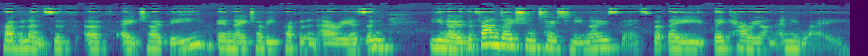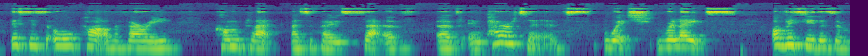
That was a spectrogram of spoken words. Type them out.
prevalence of, of HIV in HIV prevalent areas. And you know, the foundation totally knows this, but they, they carry on anyway. This is all part of a very complex, I suppose, set of, of imperatives, which relates obviously there's a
